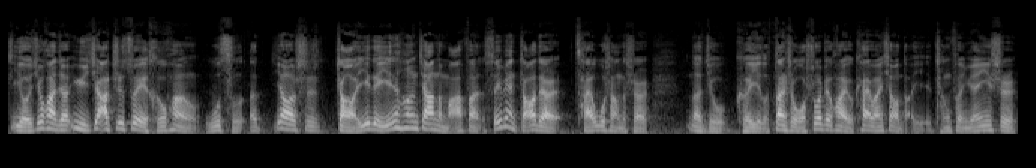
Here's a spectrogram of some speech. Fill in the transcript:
有句话叫“欲加之罪，何患无辞”。呃，要是找一个银行家的麻烦，随便找点财务上的事儿，那就可以了。但是我说这话有开玩笑的成分，原因是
